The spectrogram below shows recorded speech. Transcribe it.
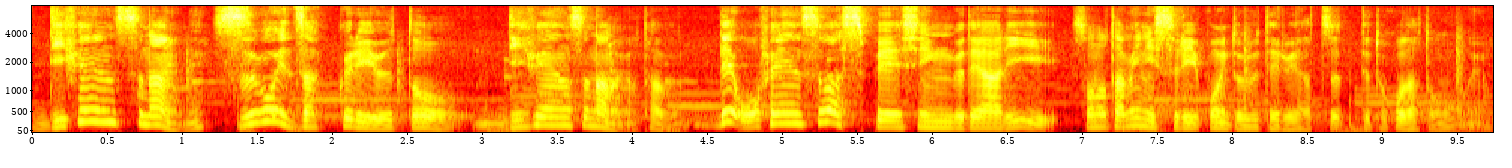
ディフェンスなんよね。すごいざっくり言うとディフェンスなのよ多分。でオフェンスはスペーシングでありそのためにスリーポイント打てるやつってとこだと思うのよ。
